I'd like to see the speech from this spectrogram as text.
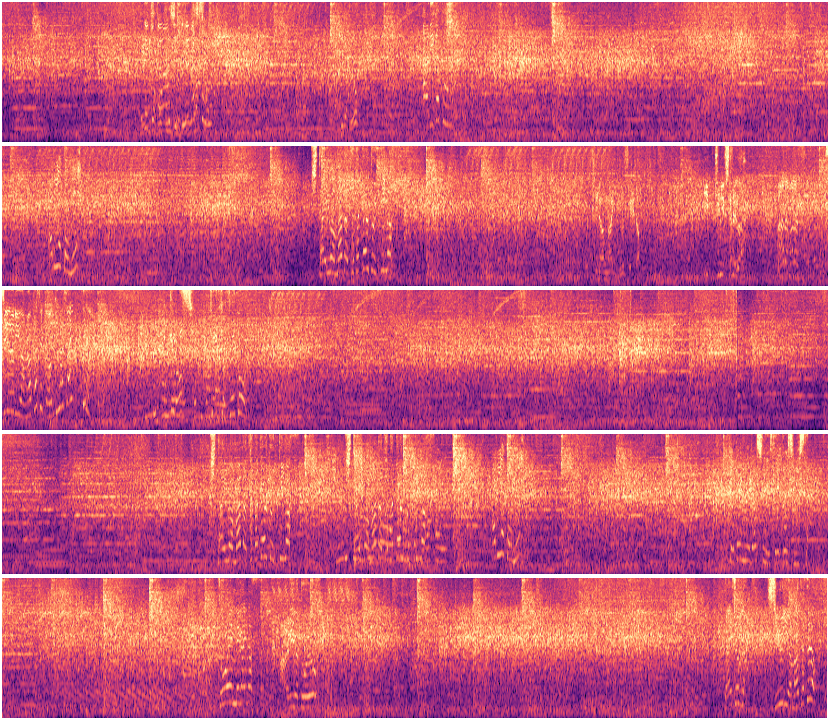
敵艦を沈めましたねありがとうよ。ありがとう。ありがとうね機体はまだ戦うと言っています。こちらが優勢だ。一気に攻めろまだまだ再修理は任せておきなさいって。戦よし撃破成功戦うと言っています。機体はまだ戦うと言っています。ありがとうね。拠点の奪取に成功しました。増援願います。ありがとうよ。大丈夫だ。修理は任せろ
